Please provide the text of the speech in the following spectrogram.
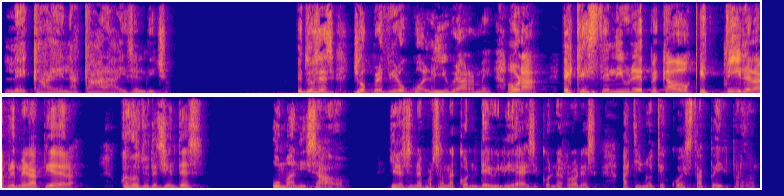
le cae en la cara, dice el dicho. Entonces yo prefiero librarme. Ahora, el que esté libre de pecado, que tire la primera piedra. Cuando tú te sientes humanizado y eres una persona con debilidades y con errores, a ti no te cuesta pedir perdón.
